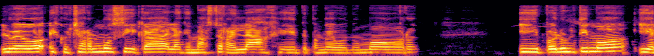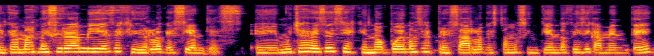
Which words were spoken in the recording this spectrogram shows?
Luego, escuchar música, la que más te relaje, te ponga de buen humor. Y por último, y el que más me sirve a mí es escribir lo que sientes. Eh, muchas veces, si es que no podemos expresar lo que estamos sintiendo físicamente,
